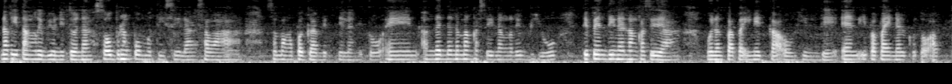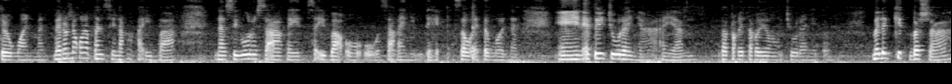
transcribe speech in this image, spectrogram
nakitang review nito na sobrang pumuti sila sa sa mga paggamit nila nito. And ang ganda naman kasi ng review, depende na lang kasi ha, ah, kung nagpapainit ka o hindi. And ipapainal ko to after one month. Meron ako napansin na kakaiba na siguro sa akin, sa iba oo, sa akin hindi. So, ito muna. And ito yung tsura niya. Ayan. Papakita ko yung tsura nito malagkit ba siya,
